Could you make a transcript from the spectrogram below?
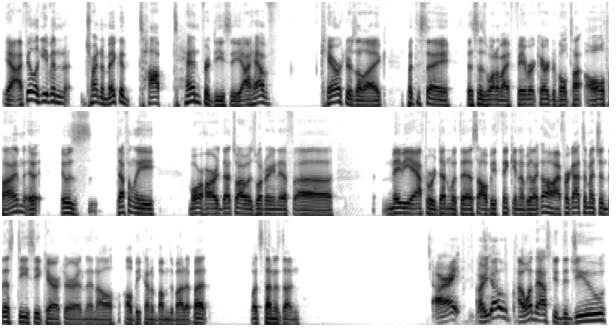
yeah, I feel like even trying to make a top ten for DC, I have characters I like, but to say this is one of my favorite characters of all, all time, it, it was definitely more hard. That's why I was wondering if uh, maybe after we're done with this, I'll be thinking I'll be like, oh, I forgot to mention this DC character, and then I'll I'll be kind of bummed about it. But what's done is done. All right, let's you- go. I wanted to ask you, did you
